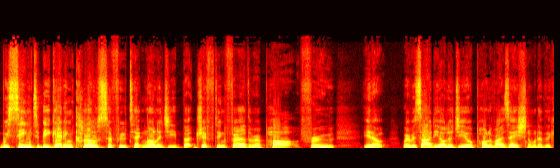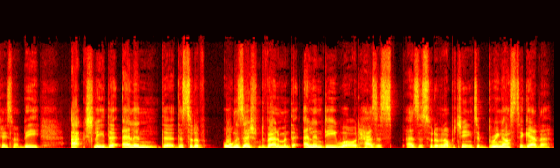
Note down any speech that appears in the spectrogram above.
we seem to be getting closer through technology, but drifting further apart through, you know, whether it's ideology or polarization or whatever the case might be. Actually, the Ellen, the, the sort of organizational development, the L and D world has a, has a sort of an opportunity to bring us together.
